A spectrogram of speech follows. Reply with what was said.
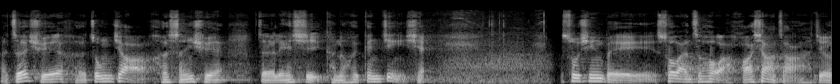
啊，哲学和宗教和神学这联系可能会更近一些。苏新北说完之后啊，华校长就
